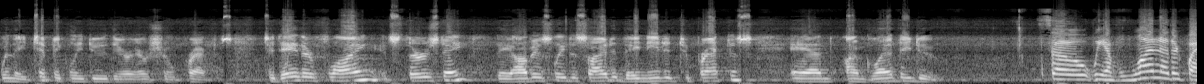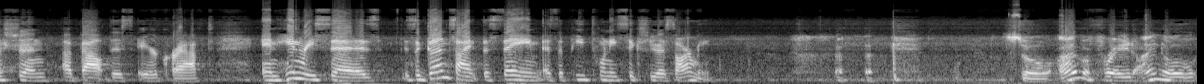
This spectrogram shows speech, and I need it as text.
when they typically do their air show practice. Today they're flying, it's Thursday. They obviously decided they needed to practice, and I'm glad they do. So we have one other question about this aircraft. And Henry says, is the gun sight the same as the P-26 U.S. Army? So I'm afraid I know.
